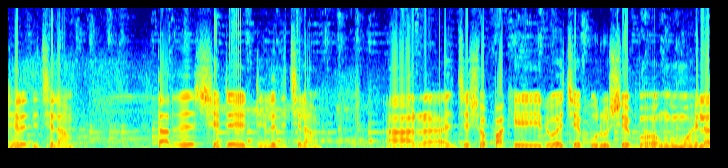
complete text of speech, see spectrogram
ঢেলে দিচ্ছিলাম। তার সেটে ঢেলে দিচ্ছিলাম। আর যেসব পাখি রয়েছে পুরুষ এবং মহিলা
